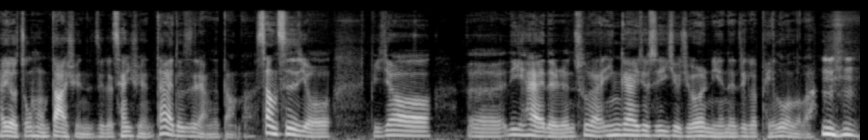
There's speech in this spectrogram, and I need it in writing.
还有总统大选的这个参选，大概都是这两个党的。上次有比较呃厉害的人出来，应该就是一九九二年的这个裴洛了吧？嗯哼，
